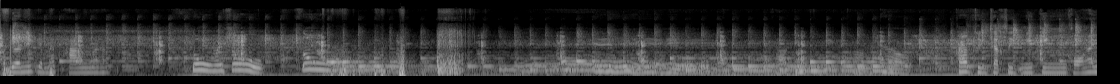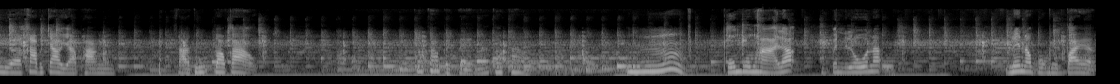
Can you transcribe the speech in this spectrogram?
เรือนนี้จะไม่พังนะครับ สู้ไม่สู้ สู้สาธุข้าพเจ้าถ้าถึงศักดิ์สิทธิ์มีจริงขอให้เรือข้าพเจ้าอย่าพัง สาธุเก้าเก้าเก้าเก้าแปลกๆนะเก้าเก้าอืมผมผมหายแล้ว ผมเป็นโรนแล้วเล่นเอาผมผมไปอะ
